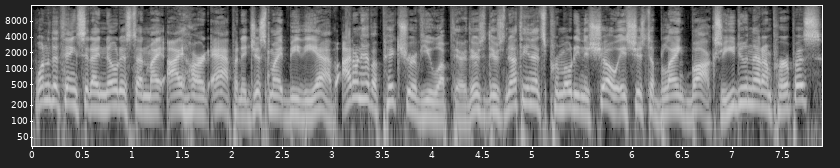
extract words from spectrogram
One of the things that I noticed on my iHeart app, and it just might be the app, I don't have a picture of you up there. There's there's nothing that's promoting the show. It's just a blank box. Are you doing that on purpose?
